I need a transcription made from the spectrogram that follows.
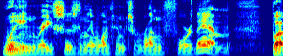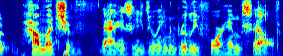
winning races and they want him to run for them. But how much of that is he doing really for himself?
